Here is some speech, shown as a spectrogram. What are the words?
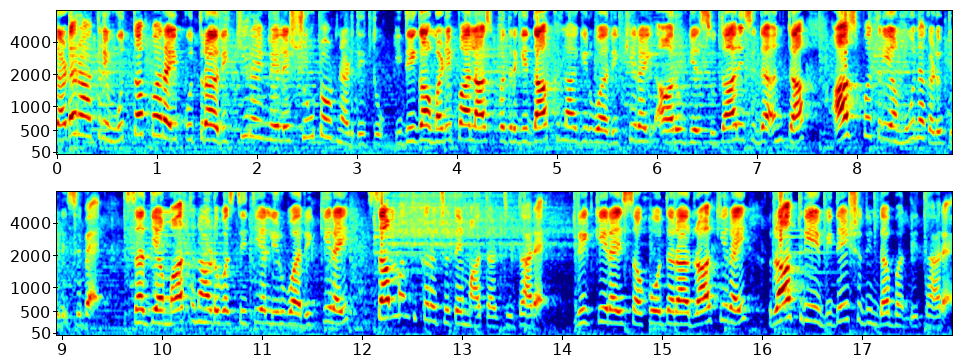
ತಡರಾತ್ರಿ ಮುತ್ತಪ್ಪ ರೈ ಪುತ್ರ ರಿಕ್ಕಿ ರೈ ಮೇಲೆ ಶೂಟೌಟ್ ನಡೆದಿತ್ತು. ಇದೀಗ ಮಣಿಪಾಲ್ ಆಸ್ಪತ್ರೆಗೆ ದಾಖಲಾಗಿರುವ ರಿಕ್ಕಿ ರೈ ಆರೋಗ್ಯ ಸುಧಾರಿಸಿದೆ ಅಂತ ಆಸ್ಪತ್ರೆಯ ಮೂಲಗಳು ತಿಳಿಸಿವೆ. ಸದ್ಯ ಮಾತನಾಡುವ ಸ್ಥಿತಿಯಲ್ಲಿರುವ ರಿಕ್ಕಿ ರೈ ಸಂಬಂಧಿಕರ ಜೊತೆ ಮಾತಾಡ್ತಿದ್ದಾರೆ. ರಿಕ್ಕಿ ರೈ ಸಹೋದರ ರಾಕಿ ರೈ ರಾತ್ರಿಯೇ ವಿದೇಶದಿಂದ ಬಂದಿದ್ದಾರೆ.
